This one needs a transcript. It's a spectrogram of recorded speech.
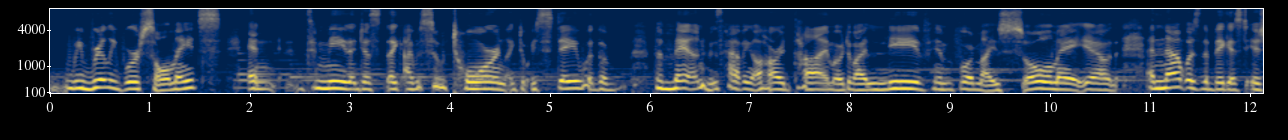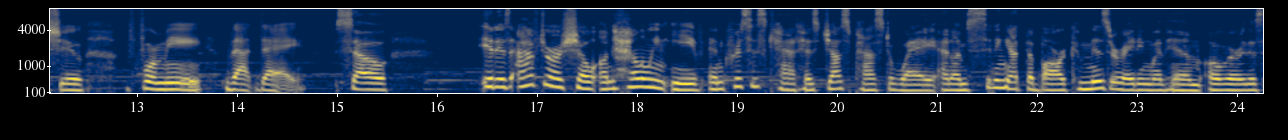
we really were soulmates. And to me that just like i was so torn like do i stay with the the man who's having a hard time or do i leave him for my soulmate you know? And that was the biggest issue for me that day. So it is after our show on Halloween Eve, and Chris's cat has just passed away, and I'm sitting at the bar commiserating with him over this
